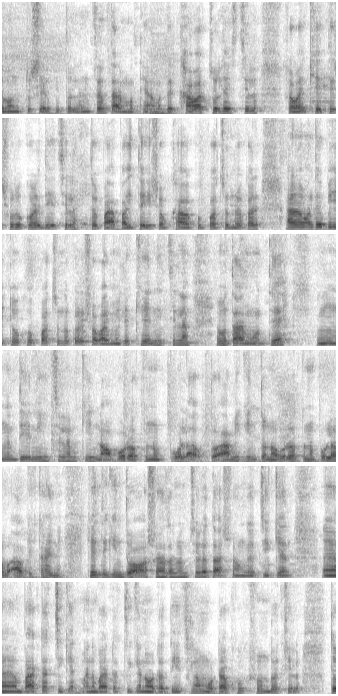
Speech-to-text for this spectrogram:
এবং একটু সেলফি তুলে নিয়েছিলাম তার মধ্যে আমাদের খাবার চলে এসেছিল, সবাই খেতে শুরু করে দিয়েছিলাম তো পাপাই তো এইসব খাওয়া খুব পছন্দ করে। আর আমাদের বেটিও খুব পছন্দ করে, সবাই মিলে খেয়ে নিচ্ছিলাম এবং তার মধ্যে দিয়ে নিয়েছিলাম কি, নবরত্ন পোলাও। তো আমি কিন্তু নবরত্ন পোলাও আগে খাইনি, খেতে কিন্তু অসাধারণ ছিল। তার সঙ্গে চিকেন বাটার চিকেন মানে বাটার চিকেন অর্ডার দিয়েছিলাম, ওটাও খুব সুন্দর ছিল। তো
